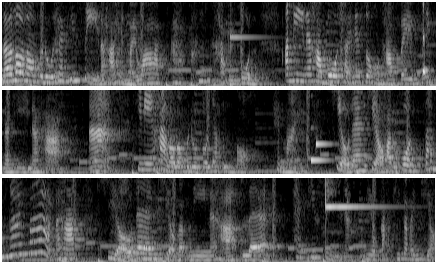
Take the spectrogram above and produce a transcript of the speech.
แล้วเราลองมาดูแท่งทีสี่ 4 นะคะ เห็นไหมว่ากราฟขึ้นค่ะทุกคน อันนี้นะคะโบใช้ในส่วนของ time frame 10 นาทีนะคะ อ่า ทีนี้ค่ะเราลองไปดูตัวอย่างอื่นต่อ เห็นไหม เขียวแดงเขียวค่ะทุกคนจำง่ายมากนะคะ เขียวแดงเขียวแบบนี้นะคะ และแท่งที่4เนี่ย มีโอกาสที่จะเป็นเขียว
